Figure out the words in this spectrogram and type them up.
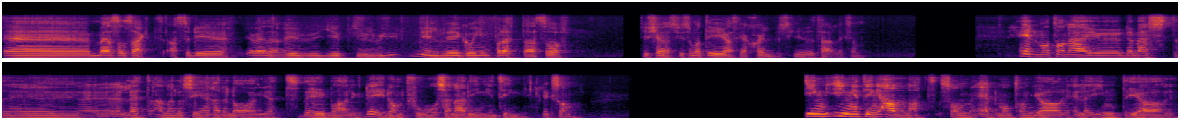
Eh, men som sagt, alltså det, jag vet inte hur djupt vill vi, vill vi gå in på detta. Alltså, det känns ju som att det är ganska självbeskrivet här. Liksom. Edmonton är ju det mest eh, lättanalyserade laget. Det är ju bara det är de två och sen är det ingenting. Liksom. In, ingenting annat som Edmonton gör eller inte gör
